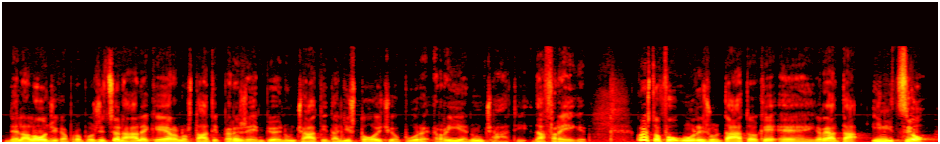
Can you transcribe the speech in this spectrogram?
della logica proposizionale che erano stati per esempio enunciati dagli stoici oppure rienunciati da Frege. Questo fu un risultato che eh, in realtà iniziò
